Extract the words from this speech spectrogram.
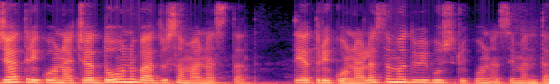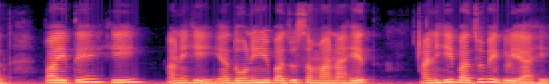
ज्या त्रिकोणाच्या दोन बाजू समान असतात त्या त्रिकोणाला समद्विभुज त्रिकोण असे म्हणतात. पहा इथे ही आणि ही या दोन्ही बाजू समान आहेत आणि ही बाजू वेगळी आहे.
